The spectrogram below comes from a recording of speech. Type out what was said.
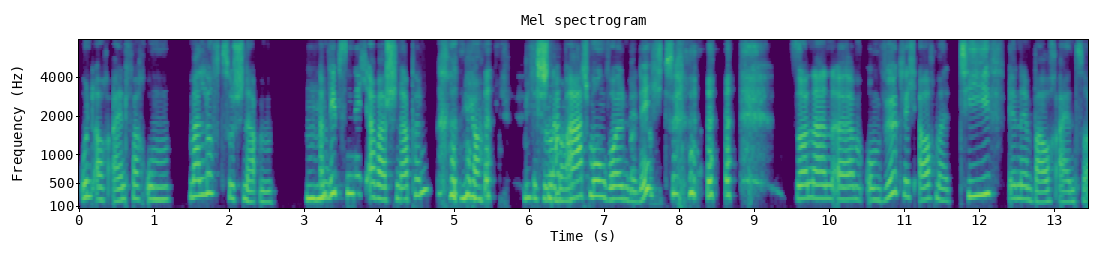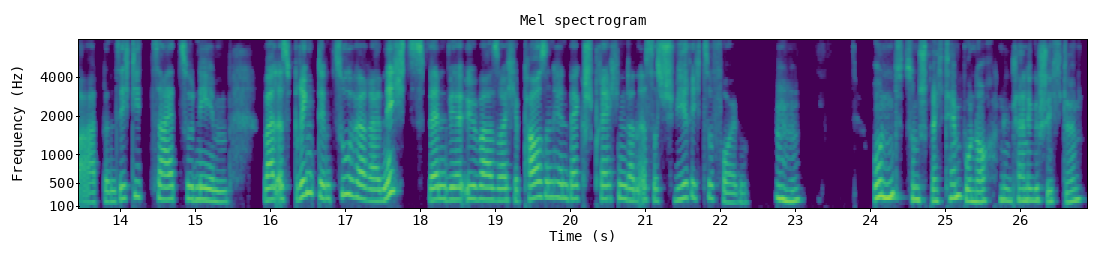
Und auch einfach, um mal Luft zu schnappen. Mhm. Am liebsten nicht, aber schnappen. Ja, nicht. Schnappatmung wollen wir nicht, sondern ähm, um wirklich auch mal tief in den Bauch einzuatmen, sich die Zeit zu nehmen, weil es bringt dem Zuhörer nichts, wenn wir über solche Pausen hinweg sprechen, dann ist es schwierig zu folgen. Mhm. Und zum Sprechtempo noch eine kleine Geschichte.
